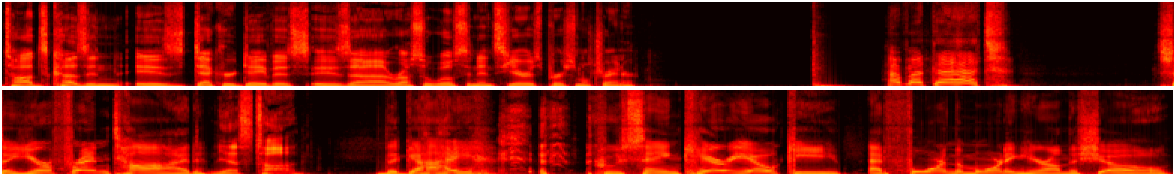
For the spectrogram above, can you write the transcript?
Todd's cousin is Decker Davis, is uh, Russell Wilson and Ciara's personal trainer. How about that? So your friend Todd, yes, Todd, the guy who sang karaoke at four in the morning here on the show,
